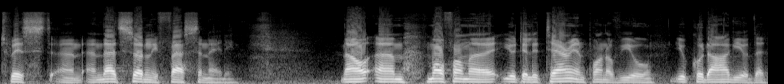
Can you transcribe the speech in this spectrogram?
twist, and, and that's certainly fascinating. Now, um, more from a utilitarian point of view, you could argue that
